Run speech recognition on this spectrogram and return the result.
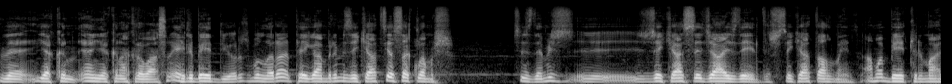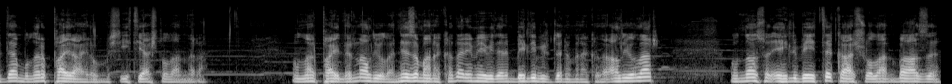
ve yakın en yakın akrabasına Ehli Beyt diyoruz. Bunlara peygamberimiz zekatı yasaklamış. Siz demiş e, zekat size caiz değildir. Zekat almayın. Ama Beytülmal'den bunlara pay ayrılmış ihtiyaçlı olanlara. Onlar paylarını alıyorlar. Ne zamana kadar? Emevilerin belli bir dönemine kadar alıyorlar. Ondan sonra Ehli Beyt'e karşı olan bazı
